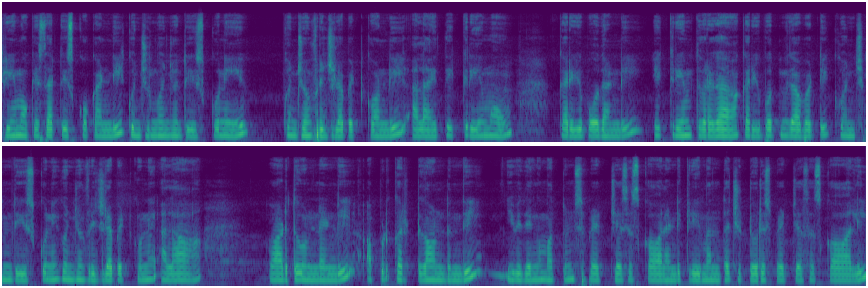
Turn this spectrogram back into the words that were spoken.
క్రీమ్ ఒకేసారి తీసుకోకండి. కొంచెం కొంచెం తీసుకుని కొంచెం ఫ్రిడ్జ్లో పెట్టుకోండి. అలా అయితే క్రీము కరిగిపోదండి. ఈ క్రీమ్ త్వరగా కరిగిపోతుంది కాబట్టి కొంచెం తీసుకుని కొంచెం ఫ్రిడ్జ్లో పెట్టుకుని అలా వాడుతూ ఉండండి. అప్పుడు కరెక్ట్గా ఉంటుంది. ఈ విధంగా మొత్తం స్ప్రెడ్ చేసేసుకోవాలండి. క్రీమ్ అంతా చుట్టూరు స్ప్రెడ్ చేసేసుకోవాలి.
